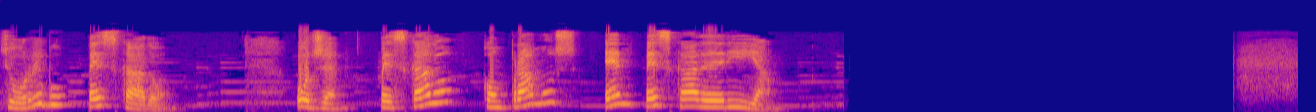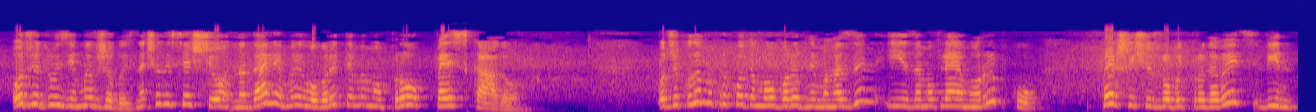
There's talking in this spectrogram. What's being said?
цю рибу пескадо. Отже, pescado compramos en pescadería. Отже, друзі, ми вже визначилися, що надалі ми говоритимемо про пескадо. Отже, коли ми приходимо в рибний магазин і замовляємо рибку, перше, що зробить продавець, він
